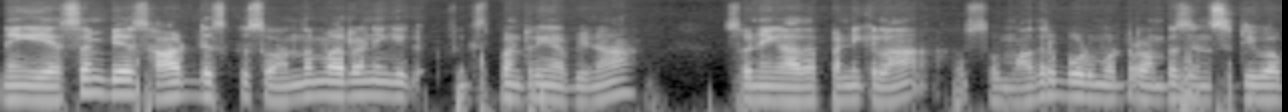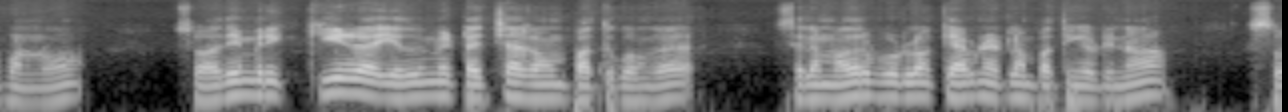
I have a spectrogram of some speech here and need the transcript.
நீங்கள் எஸ்எம்பிஎஸ் ஹார்ட் டிஸ்க் ஸோ அந்த மாதிரிலாம் நீங்கள் ஃபிக்ஸ் பண்ணுறீங்க அப்படின்னா ஸோ நீங்கள் அதை பண்ணிக்கலாம். ஸோ மதர் போர்டு மட்டும் ரொம்ப சென்சிட்டிவாக பண்ணணும். ஸோ அதேமாரி கீழே எதுவுமே டச் ஆகாமல் பார்த்துக்கோங்க. சில மதர் போர்டெலாம் கேபினெட்லாம் பார்த்தீங்க அப்படின்னா ஸோ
